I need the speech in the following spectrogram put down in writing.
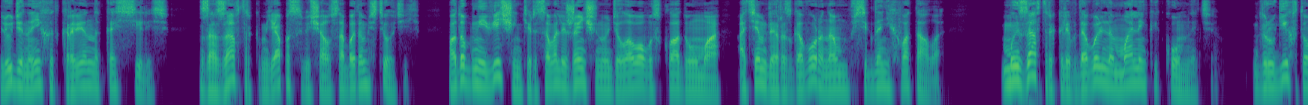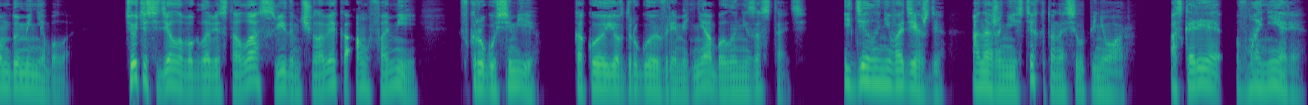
Люди на них откровенно косились. За завтраком я посовещался об этом с тетей. Подобные вещи интересовали женщину делового склада ума, а тем для разговора нам всегда не хватало. Мы завтракали в довольно маленькой комнате. Других в том доме не было. Тетя сидела во главе стола с видом человека амфамии, в кругу семьи. какое ее в другое время дня было не застать. И дело не в одежде, она же не из тех, кто носил пеньюар, а скорее в манере,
